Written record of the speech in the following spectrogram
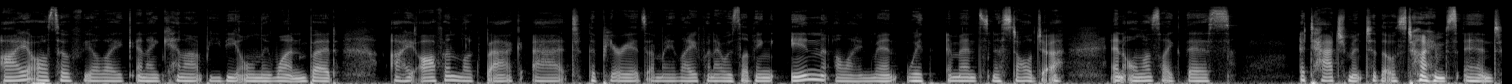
I also feel like, and I cannot be the only one, but I often look back at the periods of my life when I was living in alignment with immense nostalgia and almost like this attachment to those times and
